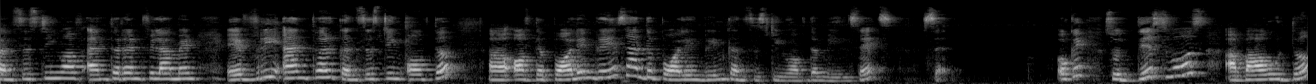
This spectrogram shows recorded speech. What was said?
consisting of anther and filament every anther consisting of the uh, of the pollen grains and the pollen grain consisting of the male sex cell okay so this was about the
